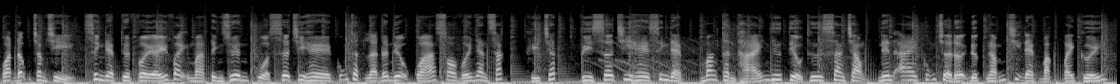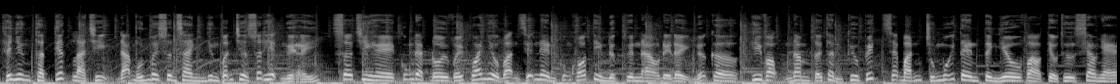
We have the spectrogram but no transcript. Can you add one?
hoạt động chăm chỉ, xinh đẹp tuyệt vời ấy vậy mà tình duyên của Sơ Chi hề cũng thật là đơn điệu quá so với nhan sắc, khí chất. Vì Sơ Chi hề xinh đẹp, mang thần thái như tiểu thư sang trọng nên ai cũng chờ đợi được ngắm chị đẹp mặc váy cưới. Thế nhưng thật tiếc là chị đã 40 xuân xanh nhưng vẫn chưa xuất hiện người ấy. Sơ Chi hề cũng đẹp đôi với quá nhiều bạn diễn nên cũng khó tìm được thuyền nào để đẩy nữa cơ. Hy vọng năm tới thần Cupid sẽ bắn trúng mũi tên tình yêu vào tiểu thư xeo nhé.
